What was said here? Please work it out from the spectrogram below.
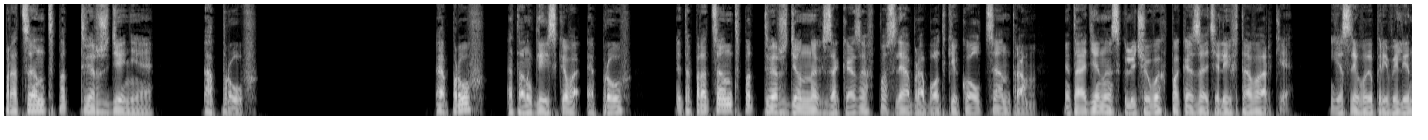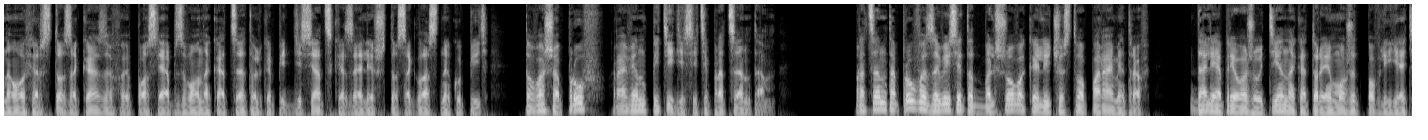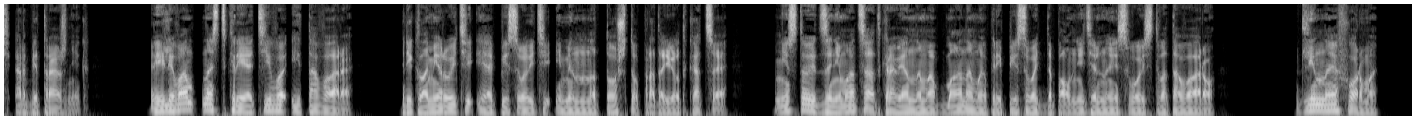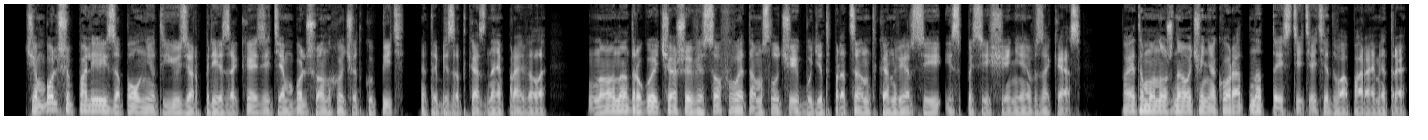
Процент подтверждения. Approve. Approve, от английского approve, Это процент подтвержденных заказов после обработки колл-центром. Это один из ключевых показателей в товарке. Если вы привели на офер 100 заказов и после обзвона КЦ только 50 сказали, что согласны купить, то ваш опруф равен 50%. Процент опрува зависит от большого количества параметров. Далее привожу те, на которые может повлиять арбитражник. Релевантность креатива и товара. Рекламируйте и описывайте именно то, что продает КЦ. Не стоит заниматься откровенным обманом и приписывать дополнительные свойства товару. Длинная форма. Чем больше полей заполнит юзер при заказе, тем больше он хочет купить. Это безотказное правило. Но на другой чаше весов в этом случае будет процент конверсии из посещения в заказ. Поэтому нужно очень аккуратно тестить эти два параметра.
